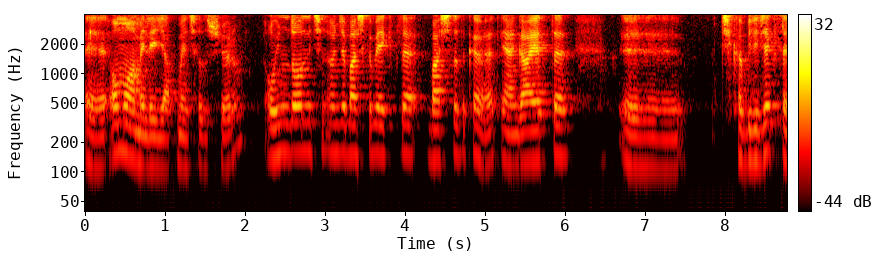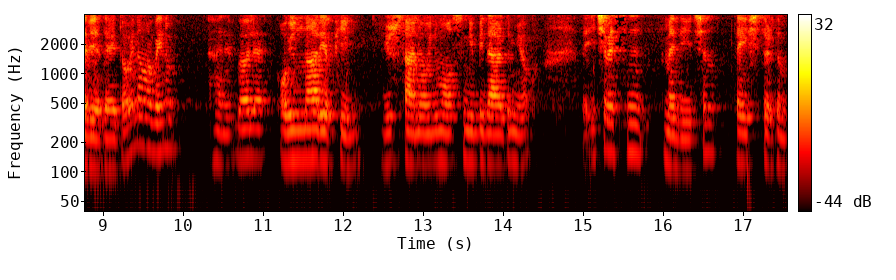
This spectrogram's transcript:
E, o muameleyi yapmaya çalışıyorum. Oyunda onun için önce başka bir ekiple başladık evet. Yani gayet de e, çıkabilecek seviyedeydi oyun ama benim hani böyle oyunlar yapayım, 100 tane oyunum olsun gibi bir derdim yok. E, içime sinmediği için değiştirdim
